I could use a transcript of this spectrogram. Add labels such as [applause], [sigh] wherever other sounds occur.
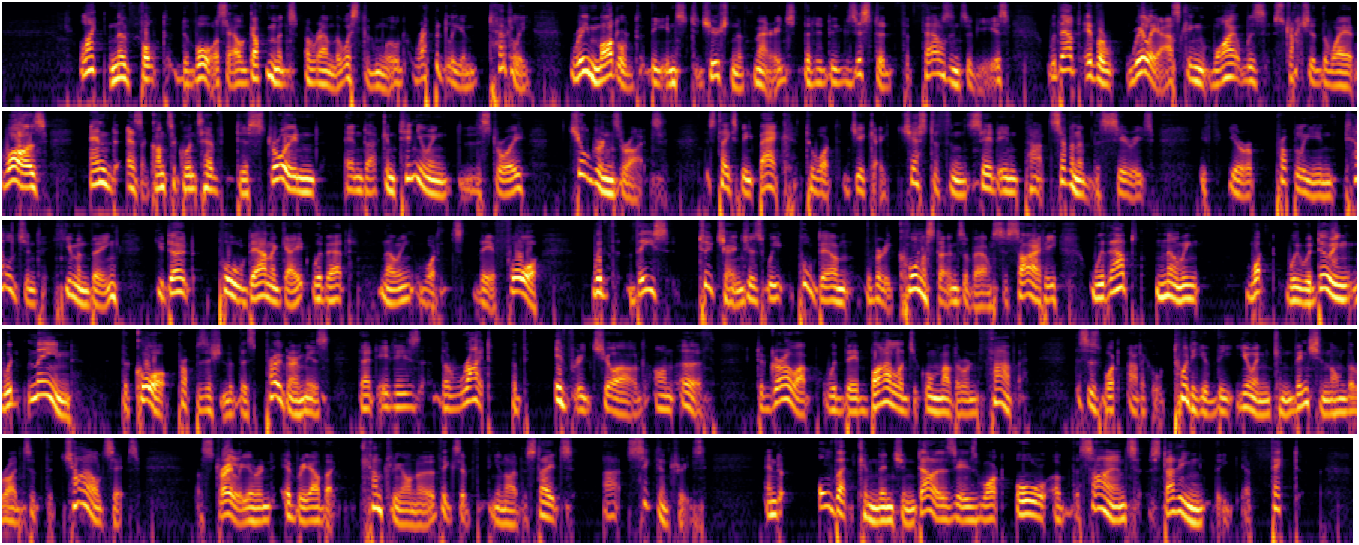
Like no fault divorce, our governments around the Western world rapidly and totally remodelled the institution of marriage that had existed for thousands of years without ever really asking why it was structured the way it was, and as a consequence have destroyed and are continuing to destroy children's rights. This takes me back to what G.K. Chesterton said in part 7 of this series. If you're a properly intelligent human being, you don't pull down a gate without knowing what it's there for. With these two changes, we pulled down the very cornerstones of our society without knowing what we were doing would mean. The core proposition of this program is that it is the right of every child on earth to grow up with their biological mother and father. This is what Article 20 of the UN Convention on the Rights of the Child says. Australia and every other country on earth, except for the United States, are signatories. And all that convention does is what all of the science studying the effect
